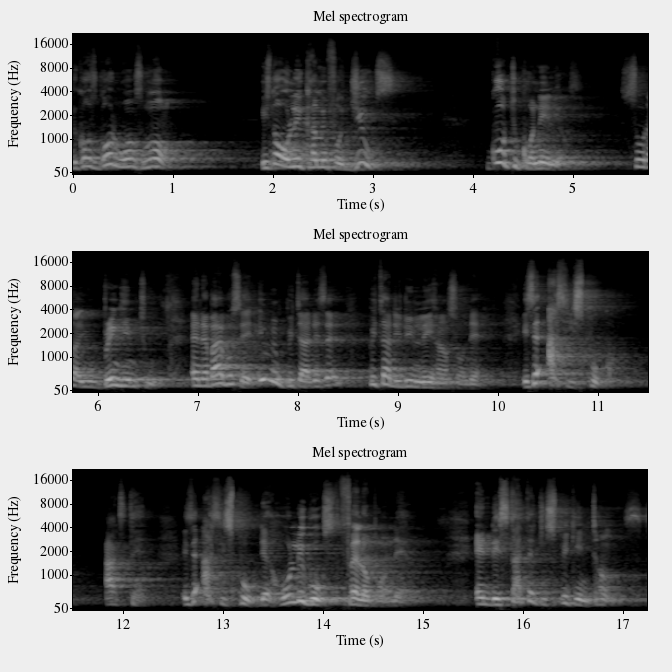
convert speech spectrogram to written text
Because God wants more. He's not only coming for Jews. Go to Cornelius so that you bring him to. And the Bible said, even Peter, they said, Peter didn't lay hands on them. He said, as he spoke, Acts 10, he said, as he spoke, the Holy Ghost fell upon them. And they started to speak in tongues,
